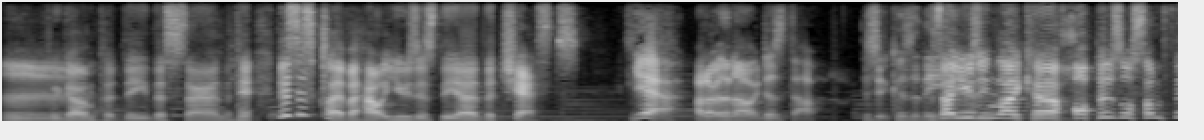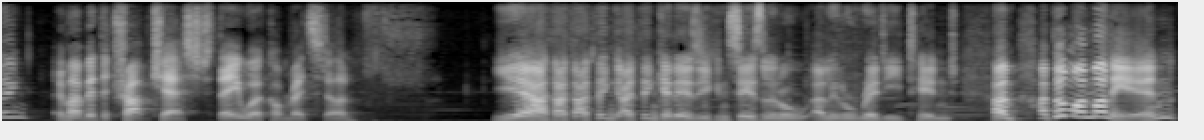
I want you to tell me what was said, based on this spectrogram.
If we Hmm. go and put the the sand in here. This is clever how it uses the uh, the chests. Yeah, I don't really know how it does that. Is it because of the? Is that um, using like uh, hoppers or something? It might be the trap chest. They work on redstone. Yeah, I, th- I think I think it is. You can see it's a little a little reddy tinge. Um, I put my money in,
